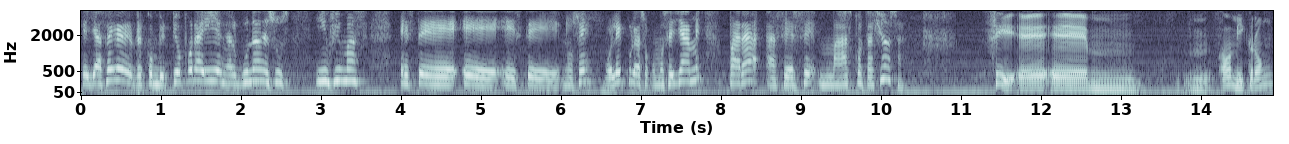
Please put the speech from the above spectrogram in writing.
que ya se reconvirtió por ahí en alguna de sus ínfimas, este, eh, este, no sé, moléculas o como se llame, para hacerse más contagiosa. Sí, eh, em, Omicron,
